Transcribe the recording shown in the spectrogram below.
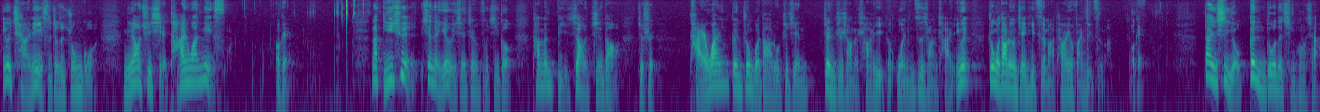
因为 Chinese 就是中国，你要去写 Taiwanese。OK，那的确现在也有一些政府机构，他们比较知道就是台湾跟中国大陆之间政治上的差异跟文字上的差异，因为中国大陆用简体字嘛，台湾用繁体字嘛。OK，但是有更多的情况下，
